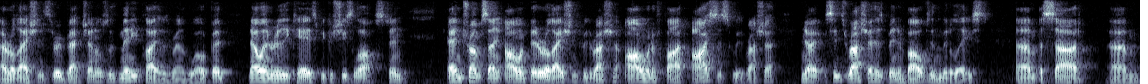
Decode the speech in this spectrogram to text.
uh, relations through back channels with many players around the world, but no one really cares because she's lost. And and Trump saying, I want better relations with Russia. I want to fight ISIS with Russia. You know, since Russia has been involved in the Middle East, um, Assad um,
